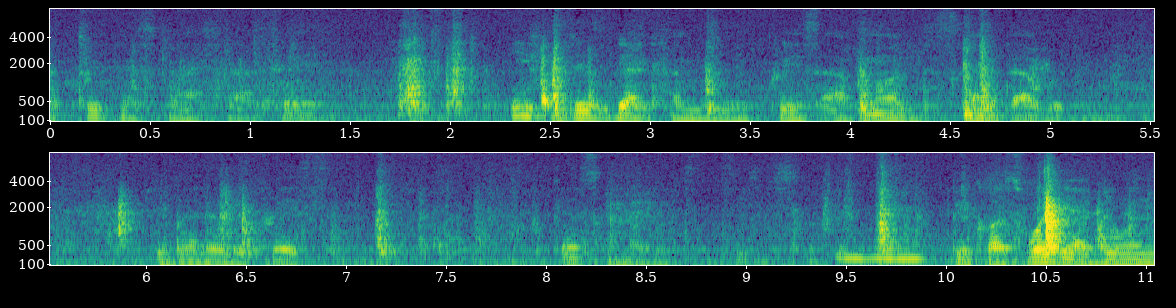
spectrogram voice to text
I told Miss Marsha, if this guy can be replaced, I've not discussed that with him. You better replace him. Get somebody to teach. -hmm. Because what they are doing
